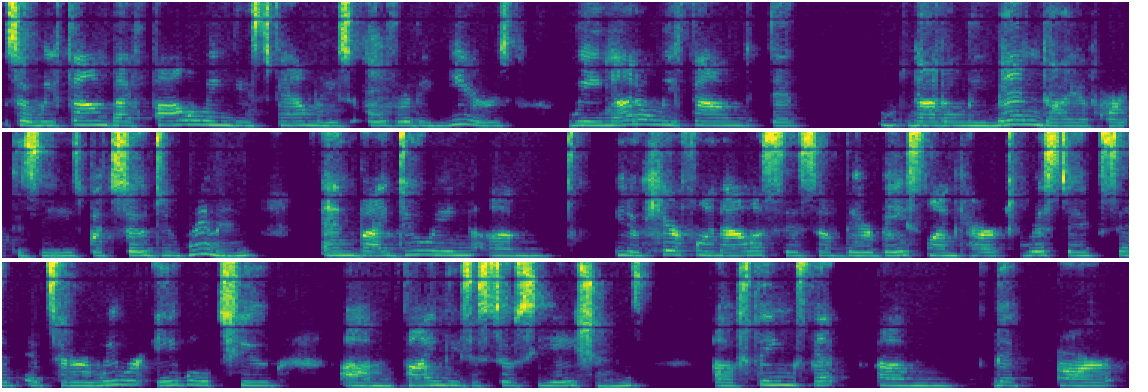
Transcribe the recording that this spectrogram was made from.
so we found by following these families over the years, we not only found that not only men die of heart disease, but so do women. And by doing, um, you know, careful analysis of their baseline characteristics, et, et cetera, we were able to um, find these associations of things that um, that are,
